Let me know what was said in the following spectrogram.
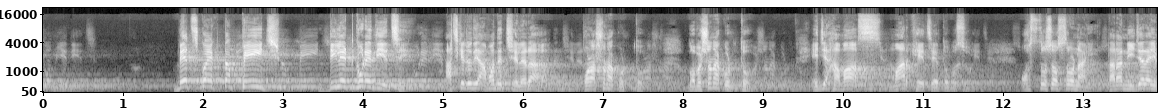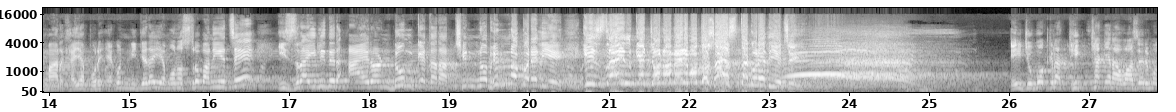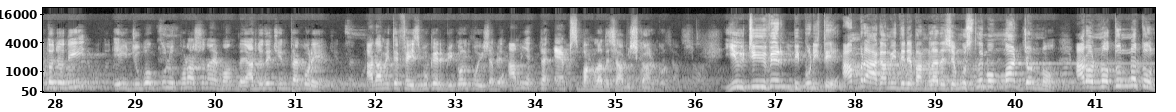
বেশ কয়েকটা পেজ ডিলেট করে দিয়েছে। আজকে যদি আমাদের ছেলেরা পড়াশোনা করত, গবেষণা করত, এই যে হামাস মার খেয়েছে এত বছর। অস্ত্রশস্ত্র নাই, তারা নিজেরাই মার খাইয়া পরে, এখন নিজেরাই এমন অস্ত্র বানিয়েছে ইসরায়েলিদের আয়রন ডুমকে তারা ছিন্ন ভিন্ন করে দিয়ে ইসরায়েলকে জনমের মতো সায়স্তা করে দিয়েছে। এই যুবকরা ঠিকঠাকের আওয়াজের মতো যদি এই যুবকগুলো পড়াশোনায় মন দেয়, আর যদি চিন্তা করে, আগামীতে ফেসবুকের বিকল্প হিসাবে আমি একটা অ্যাপস বাংলাদেশে আবিষ্কার করব। ইউটিউবের বিপরীতে আমরা আগামী দিনে বাংলাদেশে মুসলিম উম্মার জন্য আরও নতুন নতুন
